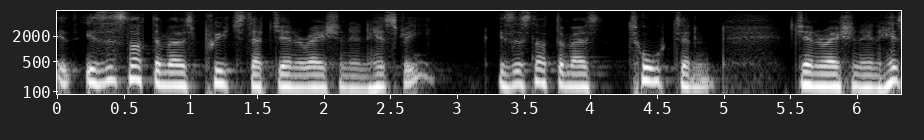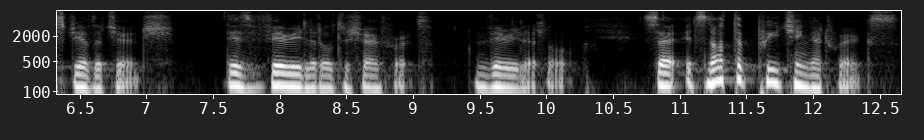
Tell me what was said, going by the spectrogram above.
is, is this not the most preached that generation in history? Is this not the most taught in generation in history of the church? There's very little to show for it. Very little. So it's not the preaching that works.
